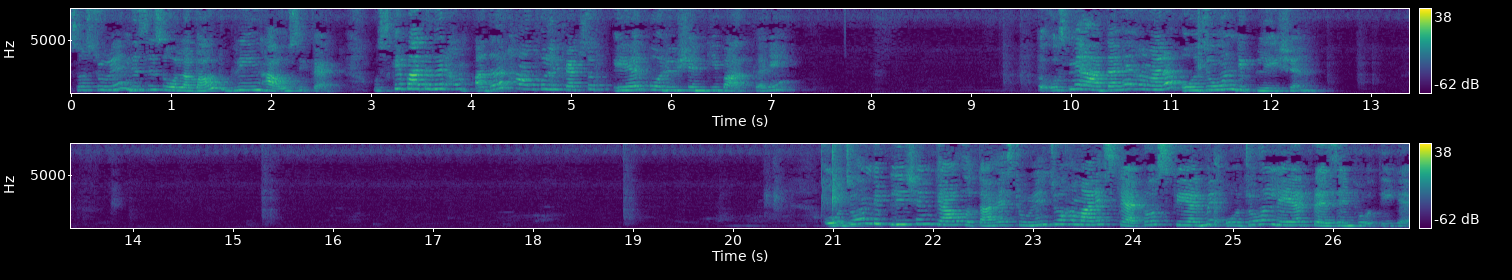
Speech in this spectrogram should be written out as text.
So student this is all about green house effect उसके बाद अगर हम other harmful effects of air pollution की बात करें उसमें आता है हमारा ओजोन डिप्लीशन। ओजोन डिप्लीशन क्या होता है स्टूडेंट? जो हमारे स्टेटोस्फियर में ओजोन लेयर प्रेजेंट होती है।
